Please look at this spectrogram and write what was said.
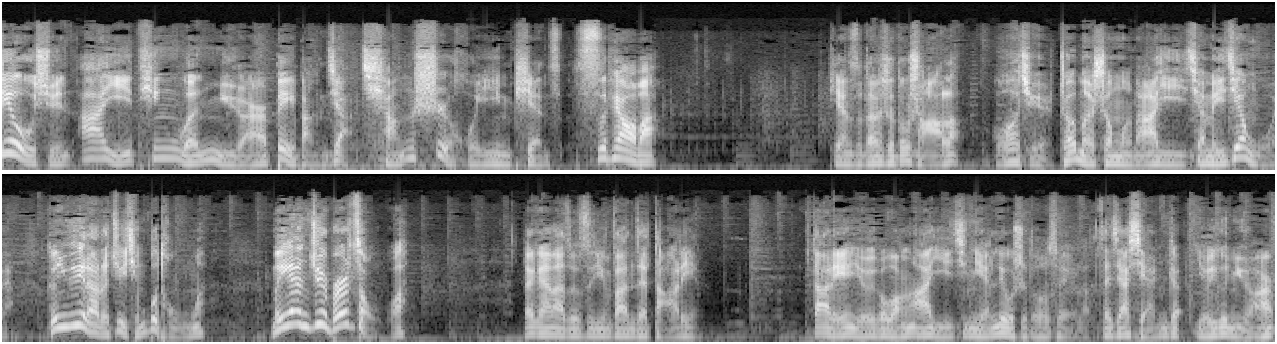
六旬阿姨听闻女儿被绑架，强势回应骗子撕票吧。骗子当时都傻了，我去，这么生猛的阿姨以前没见过呀，跟预料的剧情不同啊，没按剧本走啊。来看吧，这个事情发在大连。大连有一个王阿姨，今年六十多岁了，在家闲着，有一个女儿。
